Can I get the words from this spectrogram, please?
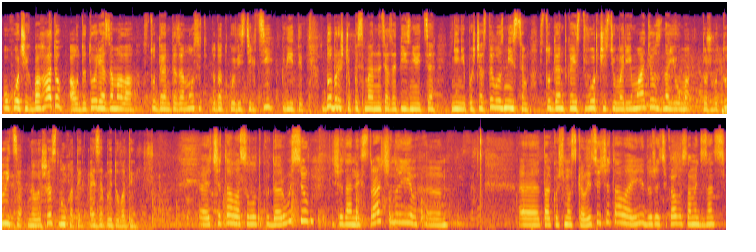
Охочих багато, аудиторія замала. Студенти заносять додаткові стільці, квіти. Добре, що письменниця запізнюється. Ніні пощастило з місцем. Студентка із творчістю Марії Матіо знайома, тож готується не лише слухати, а й запитувати. Е, Читала солодку Дарусю, щоденник страченої. е, е, Також москалицю читала і дуже цікаво саме дізнатися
